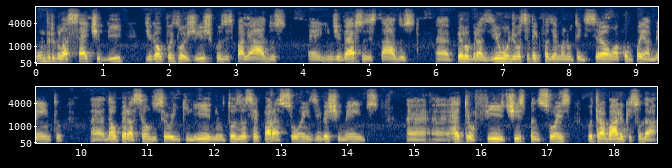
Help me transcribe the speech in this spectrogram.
1,7 bi de galpões logísticos espalhados é, em diversos estados é, pelo Brasil, onde você tem que fazer manutenção, acompanhamento, é, da operação do seu inquilino, todas as reparações, investimentos, é, é, retrofit, expansões, o trabalho que isso dá.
